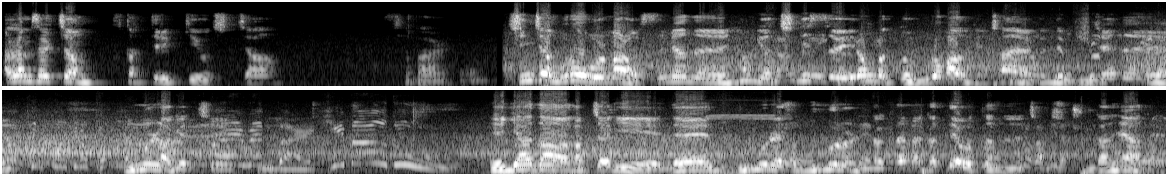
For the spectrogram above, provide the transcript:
알람 설정 부탁드릴게요 진짜 제발 진짜 물어볼 말 없으면은 형 여친 있어요 이런 것도 물어봐도 괜찮아요 근데 문제는 눈물 나겠지 음. 얘기하다가 갑자기 내 눈물에서 눈물을 흘린다 그러면 그때부터는 잠시 중단해야 돼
